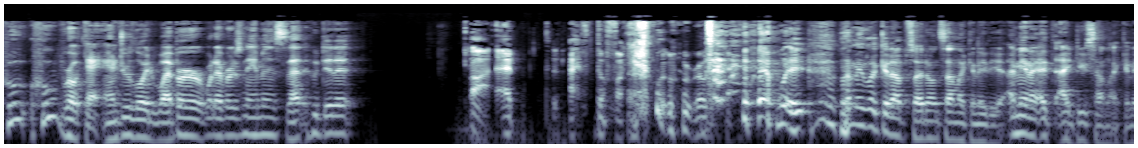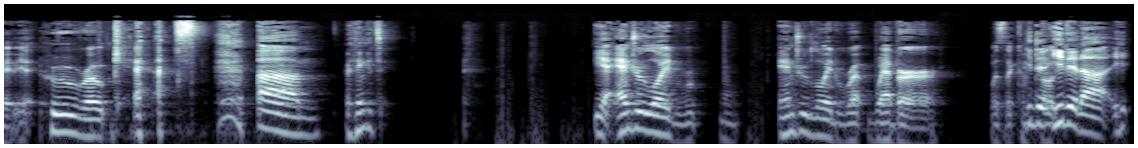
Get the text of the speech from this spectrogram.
who who wrote that Andrew Lloyd Webber or whatever his name is Is that who did it. Uh, I, I have no fucking clue who wrote that. Wait, let me look it up so I don't sound like an idiot. I mean, I, I do sound like an idiot. Who wrote Cats? Um, I think it's yeah, Andrew Lloyd Andrew Lloyd Webber was the he did. He did. Uh, he,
